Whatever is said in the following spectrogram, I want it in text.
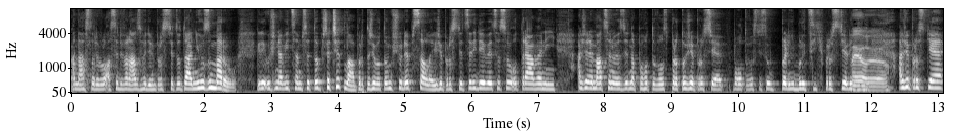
A následovalo asi 12 hodin prostě totálního zmaru, kdy už navíc jsem se to přečetla, protože o tom všude psali, že prostě celý Davice jsou otrávený a že nemá cenu jezdit na pohotovost, protože prostě pohotovosti jsou plný blicích prostě lidí. Jo, jo. A že prostě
